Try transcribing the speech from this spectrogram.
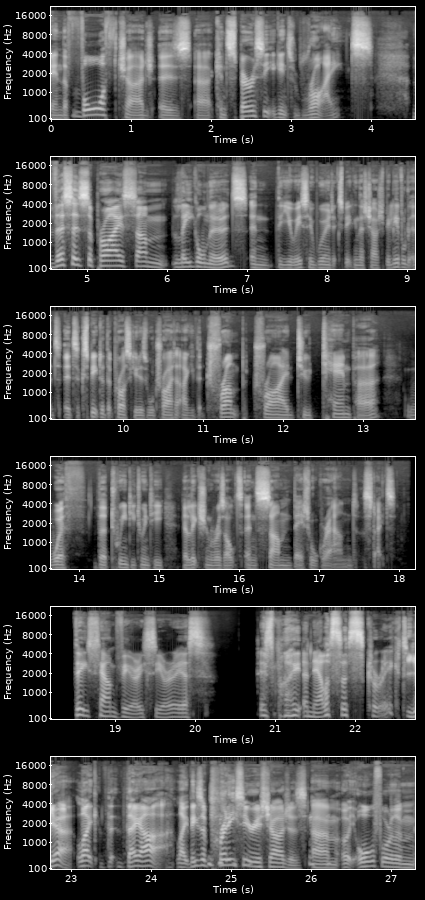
And the fourth charge is uh, conspiracy against rights. This has surprised some legal nerds in the US who weren't expecting this charge to be levelled. It's, it's expected that prosecutors will try to argue that Trump tried to tamper with the 2020 election results in some battleground states. These sound very serious. Is my analysis correct? Yeah, like th- they are. Like these are pretty serious charges. Um, all four of them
